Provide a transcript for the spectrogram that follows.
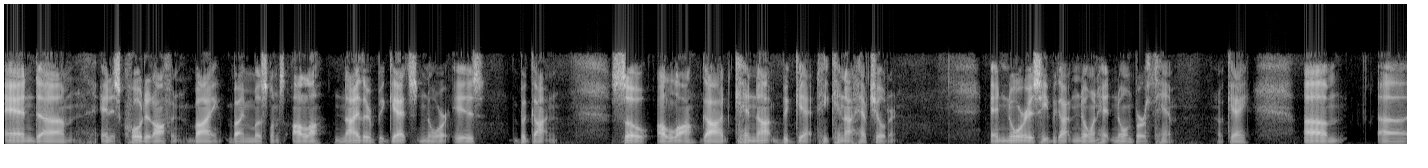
and um, and is quoted often by by Muslims. Allah neither begets nor is begotten. So Allah, God, cannot beget. He cannot have children, and nor is he begotten. No one had, no one birthed him. Okay. Um, uh,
